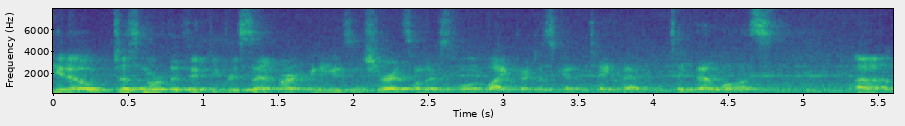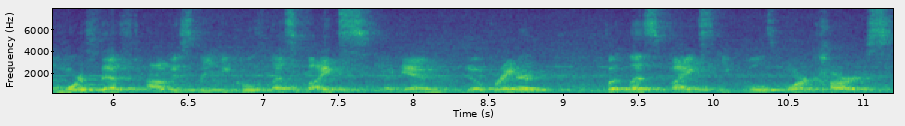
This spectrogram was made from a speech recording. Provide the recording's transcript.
you know, just north of 50% aren't going to use insurance on their stolen bike. They're just going to take that, take that loss. Uh, more theft obviously equals less bikes. Again, no brainer. But less bikes equals more cars.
